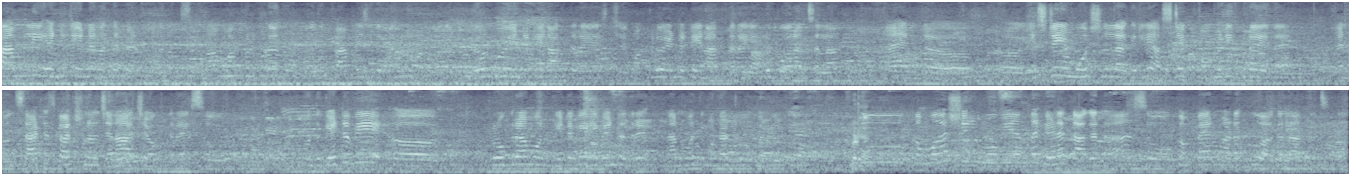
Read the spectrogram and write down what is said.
ಫ್ಯಾಮಿಲಿ ಎಂಟರ್ಟೈನರ್ ಅಂತ ಹೇಳ್ಬೋದು ಸಿನಿಮಾ. ಮಕ್ಕಳು ಕೂಡ ನೋಡ್ಬೋದು ಫ್ಯಾಮಿಲಿ ಜೊತೆ ಬಂದು ನೋಡ್ಬೋದು. ಎಂಟರ್ಟೈನ್ ಆಗ್ತಾರೆ, ಮಕ್ಕಳು ಎಂಟರ್ಟೈನ್ ಆಗ್ತಾರೆ, ಎಲ್ಲೂ ಬೋರ್ ಅನ್ಸಲ್ಲ. ಎಷ್ಟೇ ಎಮೋಷ್ನಲ್ ಆಗಿರಲಿ ಅಷ್ಟೇ ಕಾಮಿಡಿ ಕೂಡ ಇದೆ. ಆ್ಯಂಡ್ ಒಂದು ಸ್ಯಾಟಿಸ್ಫ್ಯಾಕ್ಷನಲ್ಲಿ ಜನ ಆಚೆ ಹೋಗ್ತಾರೆ. ಸೊ ಒಂದು ಗೆಟ್ ಅವೇ ಪ್ರೋಗ್ರಾಮ್ ಒಂದು ಗೆಟ್ ಅವೇ ಇವೆಂಟ್ ಅಂದರೆ ನಾನು ಮತ್ತೆ ಕೊಂಡಾಟು ಬಂದಿದ್ದು ಕಮರ್ಷಿಯಲ್ ಮೂವಿ ಅಂತ ಹೇಳೋಕ್ಕಾಗಲ್ಲ. ಸೊ ಕಂಪೇರ್ ಮಾಡೋಕ್ಕೂ ಆಗಲ್ಲ ಅಂತ ಅನ್ಸುತ್ತೆ.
